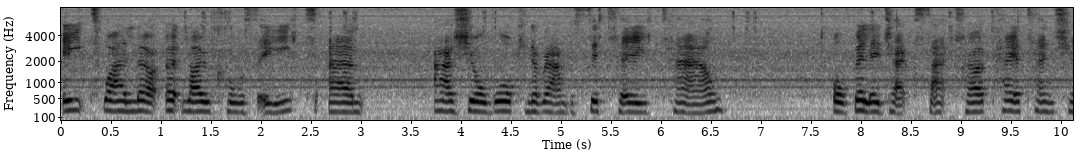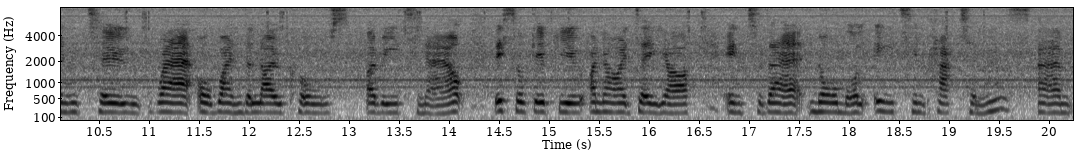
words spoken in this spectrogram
eat where lo locals eat um, as you're walking around the city town or village etc pay attention to where or when the locals are eating out this will give you an idea into their normal eating patterns um,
